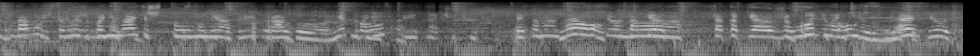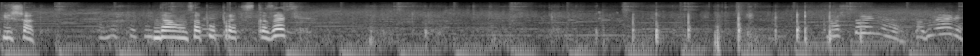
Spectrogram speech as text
Потому что вы же понимаете, что у меня по правду нет двойника. видно чуть-чуть. Это Но, монтаж, все, но... я, так как я уже год не монтирую, да, тут Да, он забыл про это сказать. Ну что, Инна, погнали?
